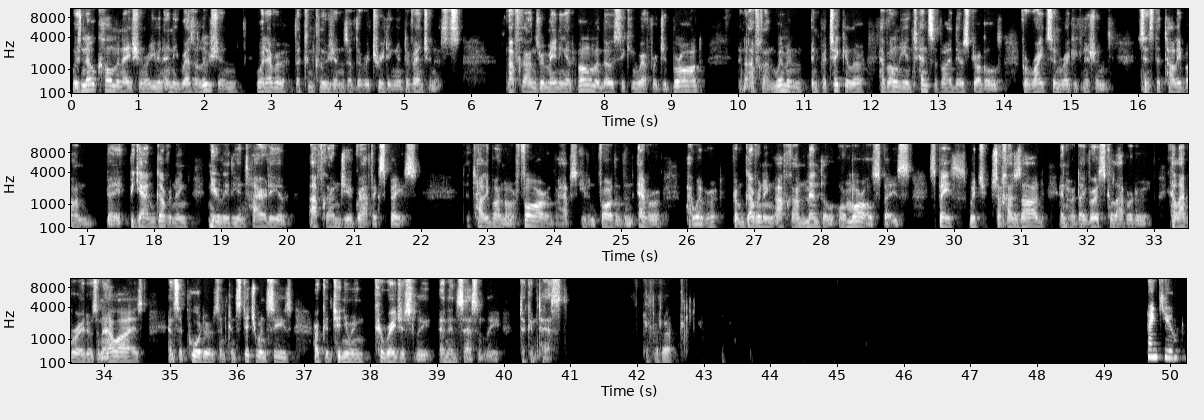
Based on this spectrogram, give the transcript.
was no culmination or even any resolution, whatever the conclusions of the retreating interventionists. Afghans remaining at home and those seeking refuge abroad, and Afghan women in particular, have only intensified their struggles for rights and recognition since the Taliban began governing nearly the entirety of Afghan geographic space. The Taliban are far and perhaps even farther than ever, however, from governing Afghan mental or moral space, space which Shahrazad and her diverse collaborator, collaborators and allies, and supporters and constituencies are continuing courageously and incessantly to contest. Thank you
